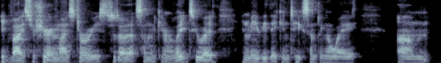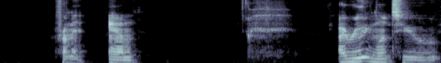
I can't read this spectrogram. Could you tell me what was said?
advice or sharing my stories so that someone can relate to it and maybe they can take something away um, from it. And I really want to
